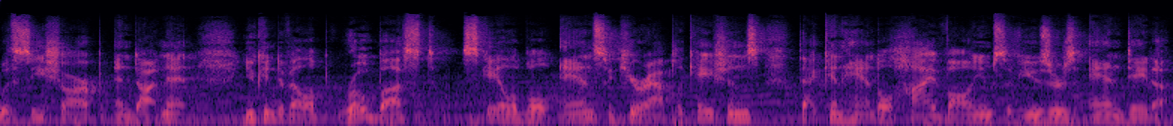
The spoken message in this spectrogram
With C Sharp and .NET, you can develop robust, scalable, and secure applications that can handle high volumes of users and data.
